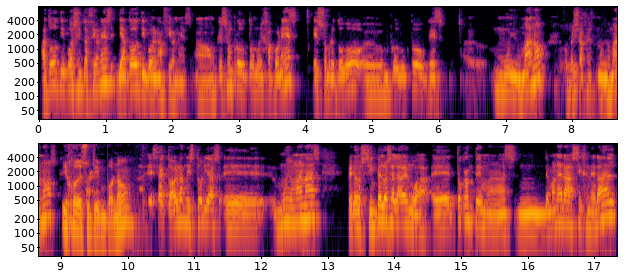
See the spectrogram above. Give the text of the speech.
a todo tipo de situaciones y a todo tipo de naciones. Aunque sea un producto muy japonés, es sobre todo eh, un producto que es muy humano, con personajes muy humanos. Hijo de su tiempo, ¿no? Exacto, hablan de historias eh, muy humanas, pero sin pelos en la lengua. Eh, tocan temas mm, de manera así general,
